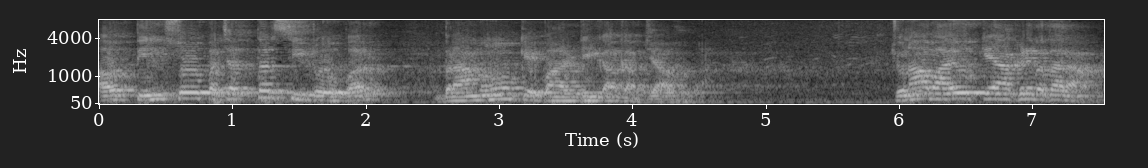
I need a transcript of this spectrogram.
और 375 सीटों पर ब्राह्मणों के पार्टी का कब्जा हुआ। चुनाव आयोग के आंकड़े बता रहा हूँ।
